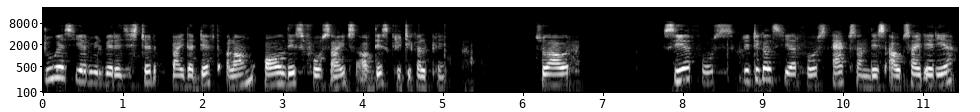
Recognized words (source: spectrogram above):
two-way shear will be resisted by the depth along all these four sides of this critical plane. So our shear force, critical shear force acts on this outside area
